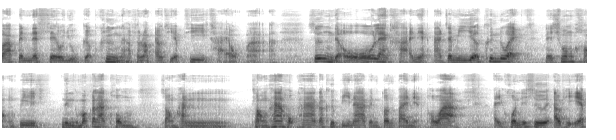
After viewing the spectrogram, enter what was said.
ว่าเป็น net sale อยู่เกือบครึ่งนะครับสำหรับ LTF ที่ขายออกมา ซึ่งเดี๋ยวแรงขายเนี่ยอาจจะมีเยอะขึ้นด้วยในช่วงของปี 1 มกราคม2565 ก็คือปีหน้าเป็นต้นไปเนี่ย เพราะว่าไอคนที่ซื้อ LTF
